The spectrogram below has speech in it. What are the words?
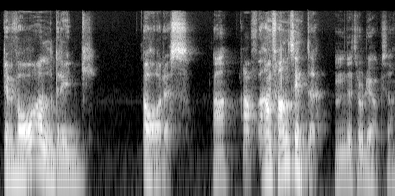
det var aldrig Ares. Ja, Han, han fanns inte. mm, det trodde jag också.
